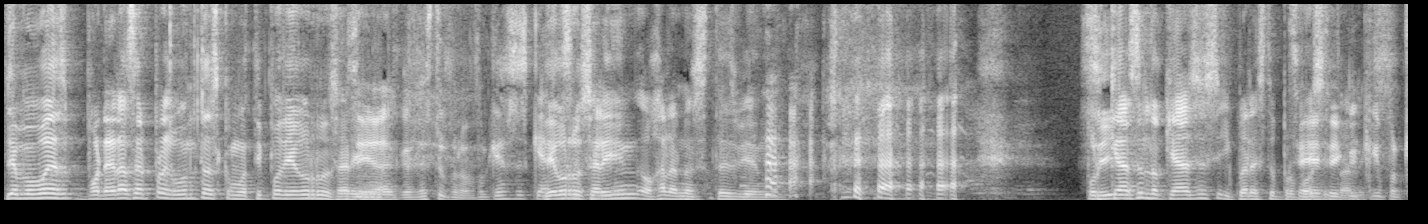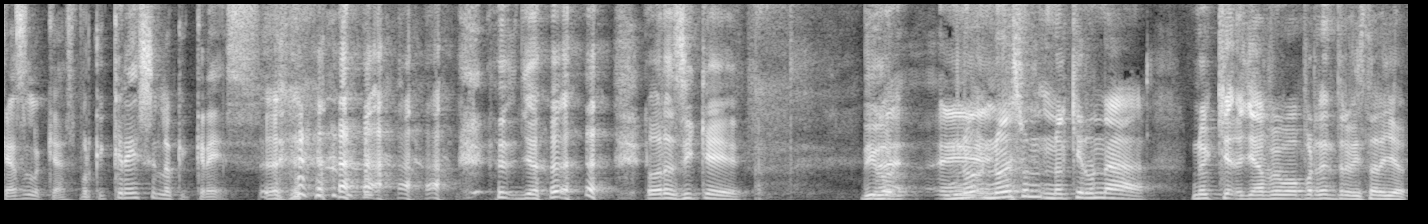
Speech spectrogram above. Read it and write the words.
Yo me voy a poner a hacer preguntas como tipo Diego Sí, Rusarín. güey. ¿cuál es tu propósito? ¿Por qué haces que Diego haces? Rusarín, ojalá nos estés viendo. ¿Por Sí. qué haces lo que haces y cuál es tu Sí, propósito, sí, ¿por qué haces lo que haces? ¿Por qué crees en lo que crees? Yo, ahora sí que digo, Eh, eh. no, no es un, no quiero una, no quiero, ya me voy a poner a entrevistar yo.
